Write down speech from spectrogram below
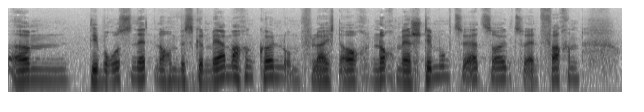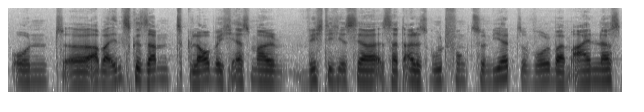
Ähm, die Borussen hätten noch ein bisschen mehr machen können, um vielleicht auch noch mehr Stimmung zu erzeugen, zu entfachen. Und äh, aber insgesamt glaube ich erstmal wichtig ist ja, es hat alles gut funktioniert, sowohl beim Einlass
